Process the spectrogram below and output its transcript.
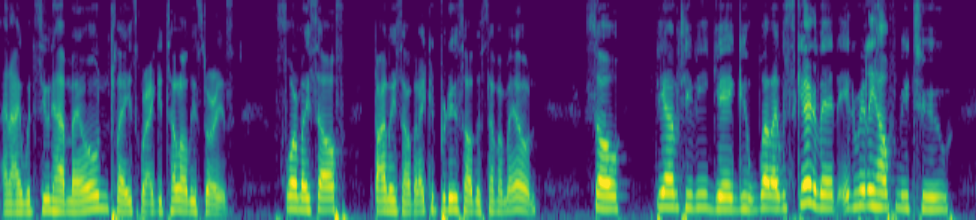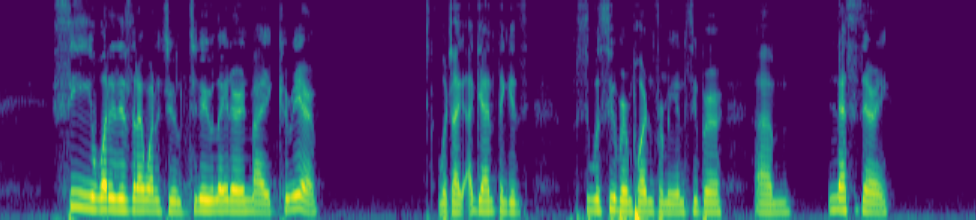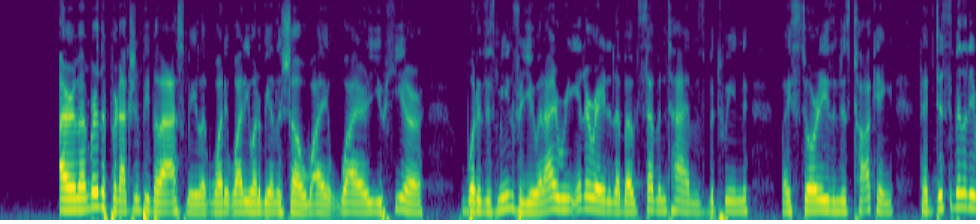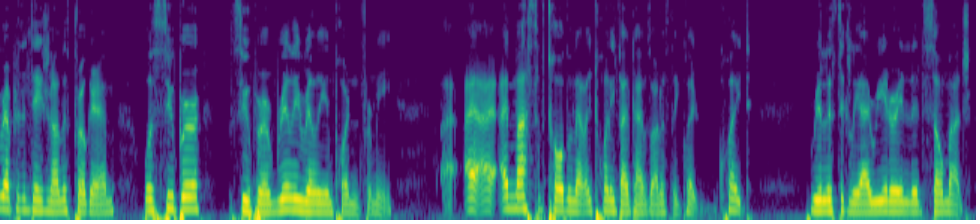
And I would soon have my own place where I could tell all these stories for myself, by myself, and I could produce all this stuff on my own. So the MTV gig, while I was scared of it, it really helped me to see what it is that I wanted to, to do later in my career. Which I again think is was super important for me and super um, necessary. I remember the production people asked me like, "Why? do, Why do you want to be on the show? Why? Why are you here? What does this mean for you?" And I reiterated about seven times between my stories and just talking that disability representation on this program was super, super, really, really important for me. I, I, I must have told them that like 25 times, honestly, quite, quite realistically. I reiterated it so much.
